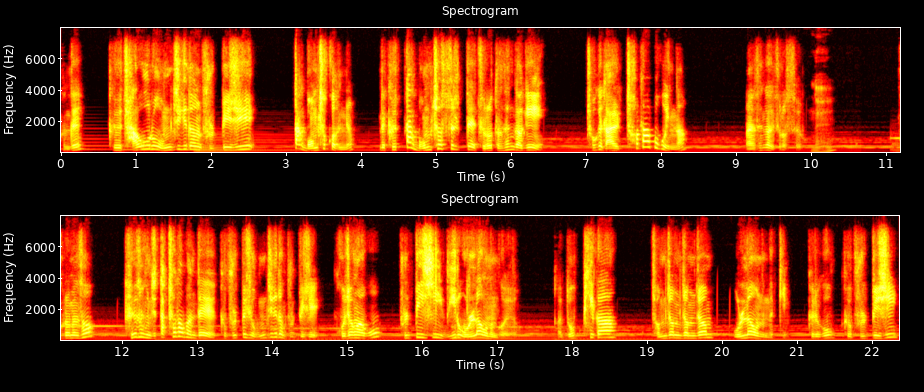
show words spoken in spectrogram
근데 그 좌우로 움직이던 불빛이 딱 멈췄거든요. 근데 그 딱 멈췄을 때 들었던 생각이 저게 날 쳐다보고 있나? 라는 생각이 들었어요. 네. 그러면서 계속 이제 딱 쳐다봤는데 그 불빛이 움직이던 불빛이 고정하고 불빛이 위로 올라오는 거예요. 그러니까 높이가 점점 점점 올라오는 느낌. 그리고 그 불빛이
